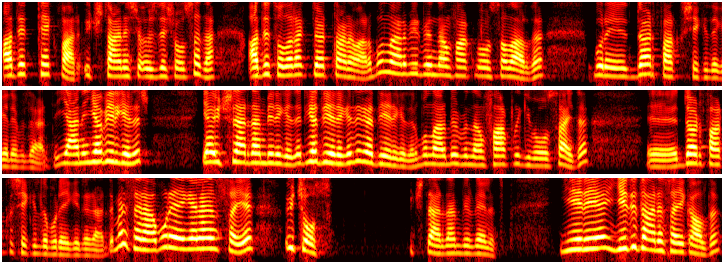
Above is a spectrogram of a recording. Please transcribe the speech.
adet tek var. 3 tanesi özdeş olsa da adet olarak 4 tane var. Bunlar birbirinden farklı olsalardı buraya 4 farklı şekilde gelebilirlerdi. Yani ya bir gelir, ya üçlerden biri gelir, ya diğeri gelir, ya diğeri gelir. Bunlar birbirinden farklı gibi olsaydı 4 farklı şekilde buraya gelirlerdi. Mesela buraya gelen sayı 3 olsun. 3'lerden birini eledim. Yeriye 7 tane sayı kaldı.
